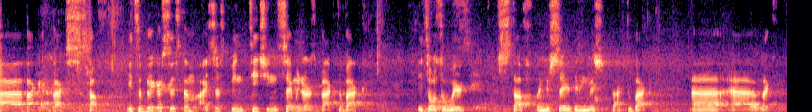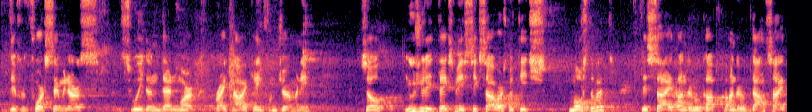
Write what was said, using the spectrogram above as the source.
uh, back, back stuff. It's a bigger system. I've just been teaching seminars back to back. It's also weird stuff when you say it in English, back to back. Uh, uh, like different four seminars, Sweden, Denmark. Right now I came from Germany. So usually it takes me six hours to teach most of it. This side, underhook up, underhook down side.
